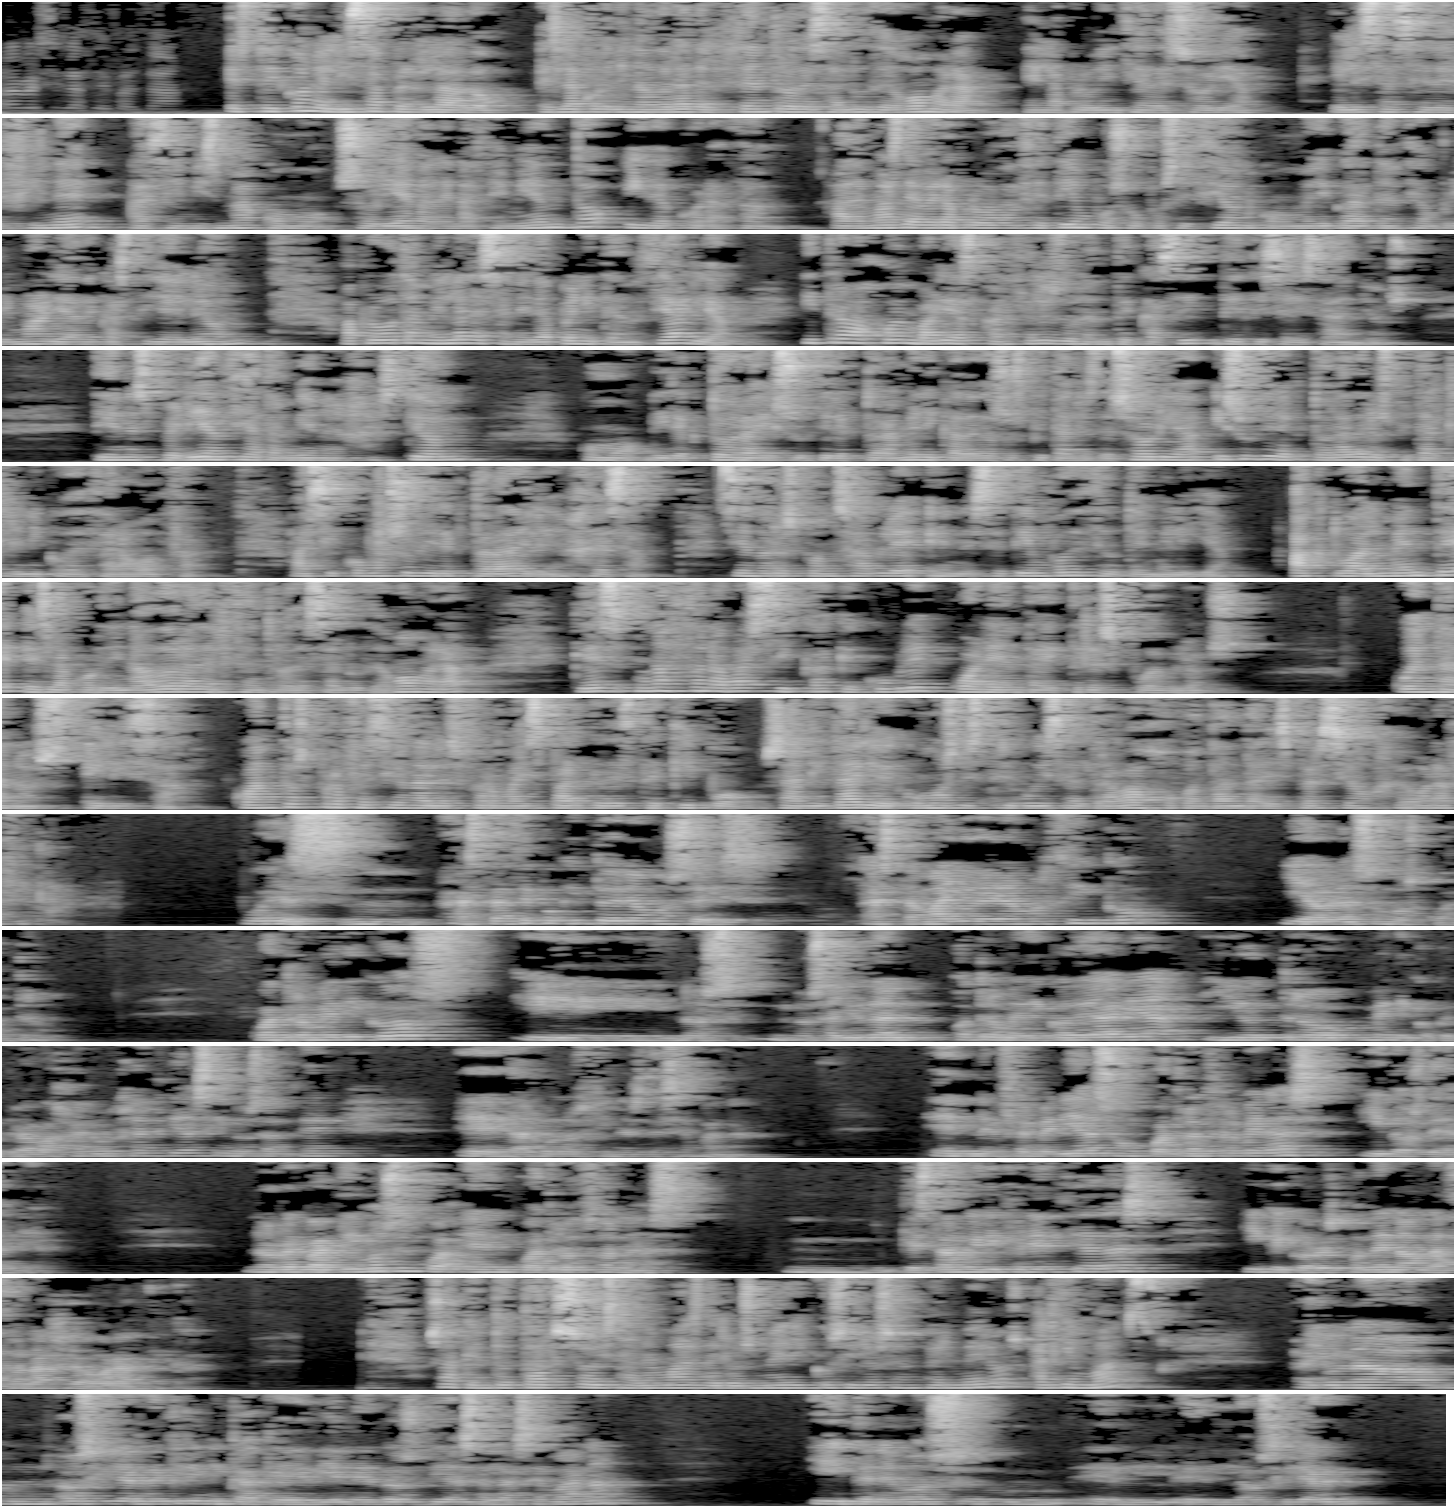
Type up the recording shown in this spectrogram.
Para ver si le hace falta. Estoy con Elisa Perlado, es la coordinadora del Centro de Salud de Gómara, en la provincia de Soria. Elisa se define a sí misma como soriana de nacimiento y de corazón. Además de haber aprobado hace tiempo su oposición como médico de atención primaria de Castilla y León, aprobó también la de sanidad penitenciaria y trabajó en varias cárceles durante casi 16 años. Tiene experiencia también en gestión, como directora y subdirectora médica de dos hospitales de Soria y subdirectora del Hospital Clínico de Zaragoza, así como subdirectora del Ingesa, siendo responsable en ese tiempo de Ceuta y Melilla. Actualmente es la coordinadora del Centro de Salud de Gómara, que es una zona básica que cubre 43 pueblos. Cuéntanos, Elisa, ¿cuántos profesionales formáis parte de este equipo sanitario y cómo os distribuís el trabajo con tanta dispersión geográfica? Pues mm, hasta hace poquito éramos seis, hasta mayo éramos cinco y ahora somos cuatro. Cuatro médicos y nos, nos ayudan otro médico de área y otro médico que trabaja en urgencias y nos hace eh, algunos fines de semana. En enfermería son cuatro enfermeras y dos de área. Nos repartimos en, cua- en cuatro zonas mm, que están muy diferenciadas y que corresponden a una zona geográfica. O sea que en total sois, además de los médicos y los enfermeros, ¿alguien más? Hay una mm, auxiliar de clínica que viene dos días a la semana y tenemos mm, el, el auxiliar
